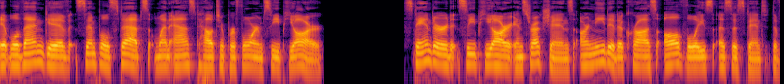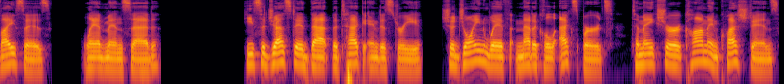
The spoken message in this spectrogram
It will then give simple steps when asked how to perform CPR. Standard CPR instructions are needed across all voice assistant devices, Landman said. He suggested that the tech industry should join with medical experts to make sure common questions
